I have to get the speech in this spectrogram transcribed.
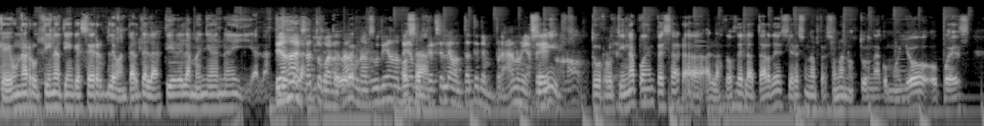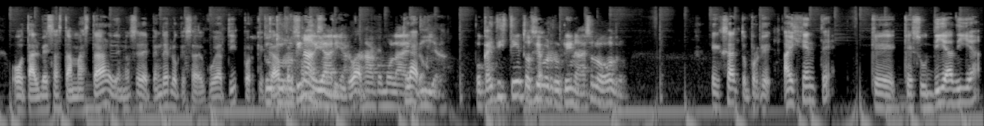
que una rutina tiene que ser levantarte a las 10 de la mañana y a las 10 de la exacto, para nada. Una rutina no tiene por qué ser levantarte temprano y hacer eso, ¿no? Tu rutina puede empezar a, las 2 de la tarde si eres una persona nocturna como yo, o pues, o tal vez hasta más tarde, no sé, depende de lo que se adecue a ti, porque tu, cada tu rutina diaria, como la del día. Porque hay distintos tipos de rutina, eso es lo otro. Exacto, porque hay gente que, su día a día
